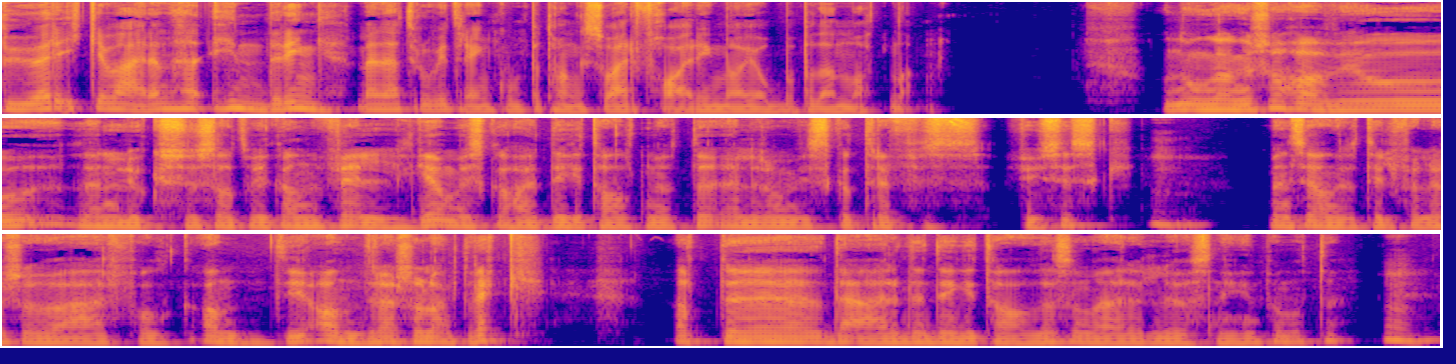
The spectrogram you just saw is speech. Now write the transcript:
bør ikke være en hindring, men jeg tror vi trenger kompetanse og erfaring med å jobbe på den måten. Da. Noen ganger så har vi jo den luksus at vi kan velge om vi skal ha et digitalt møte, eller om vi skal treffes fysisk. Mm. Mens i andre tilfeller så er folk De andre er så langt vekk at uh, det er det digitale som er løsningen, på en måte. Mm.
